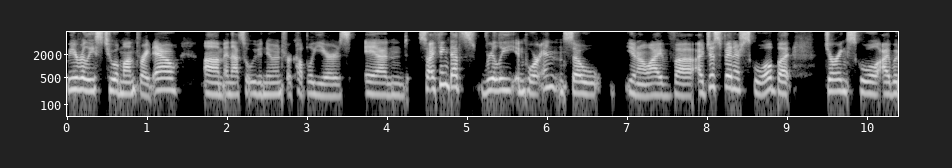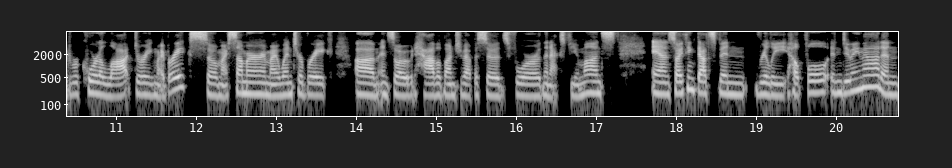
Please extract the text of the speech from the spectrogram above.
we release two a month right now. Um, and that's what we've been doing for a couple years and so i think that's really important and so you know i've uh, i just finished school but during school, I would record a lot during my breaks, so my summer and my winter break. Um, and so I would have a bunch of episodes for the next few months. And so I think that's been really helpful in doing that. And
